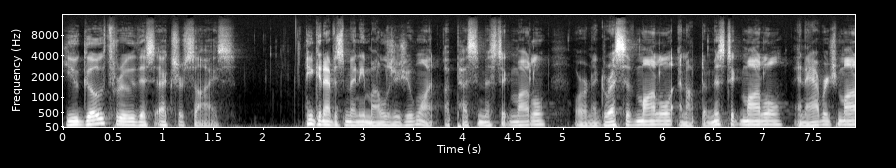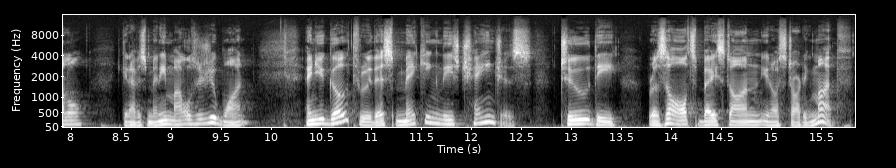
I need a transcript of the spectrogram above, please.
You go through this exercise you can have as many models as you want a pessimistic model, or an aggressive model, an optimistic model, an average model. You can have as many models as you want. And you go through this making these changes to the results based on, you know, starting month.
